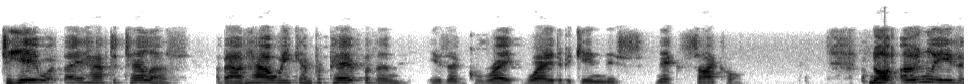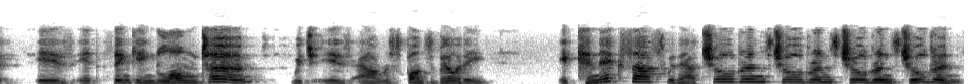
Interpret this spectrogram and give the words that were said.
to hear what they have to tell us about how we can prepare for them is a great way to begin this next cycle. Not only is it, is it thinking long term, which is our responsibility, it connects us with our children's children's children's children,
